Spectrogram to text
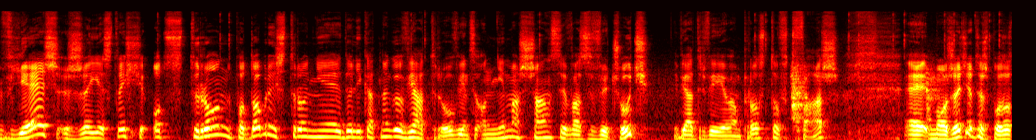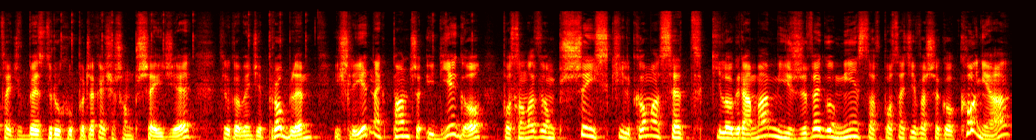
Wiesz, że jesteście od stron, po dobrej stronie delikatnego wiatru, więc on nie ma szansy was wyczuć. Wiatr wieje wam prosto w twarz. E, możecie też pozostać w bezruchu, poczekać aż on przejdzie, tylko będzie problem, jeśli jednak Pancho i Diego postanowią przyjść z kilkoma set kilogramami żywego mięsa w postaci waszego konia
